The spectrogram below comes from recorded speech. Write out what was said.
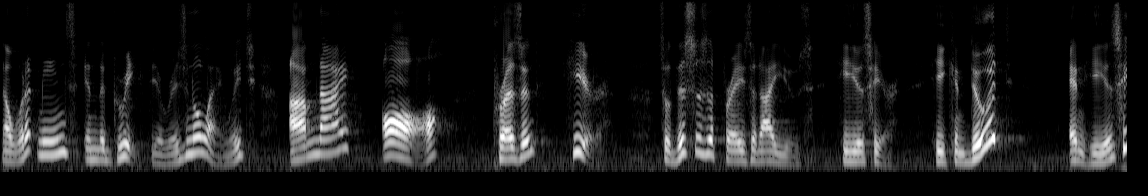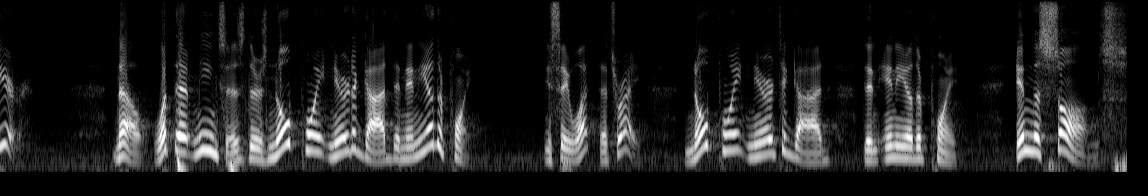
Now, what it means in the Greek, the original language, omni, all, present, here. So this is a phrase that I use He is here. He can do it, and He is here. Now, what that means is there's no point nearer to God than any other point. You say, what? That's right. No point nearer to God than any other point. In the Psalms,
